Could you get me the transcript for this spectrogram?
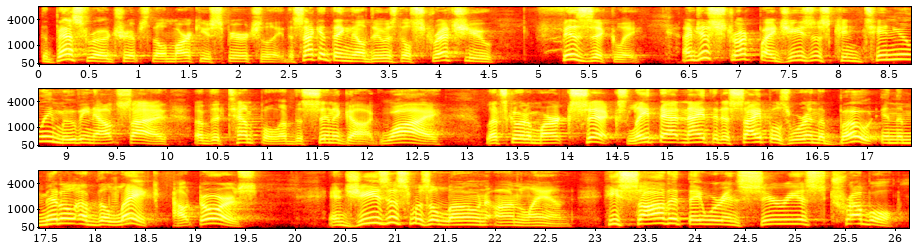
the best road trips, they'll mark you spiritually. The second thing they'll do is they'll stretch you physically. I'm just struck by Jesus continually moving outside of the temple, of the synagogue. Why? Let's go to Mark 6. Late that night, the disciples were in the boat in the middle of the lake, outdoors, and Jesus was alone on land. He saw that they were in serious trouble,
